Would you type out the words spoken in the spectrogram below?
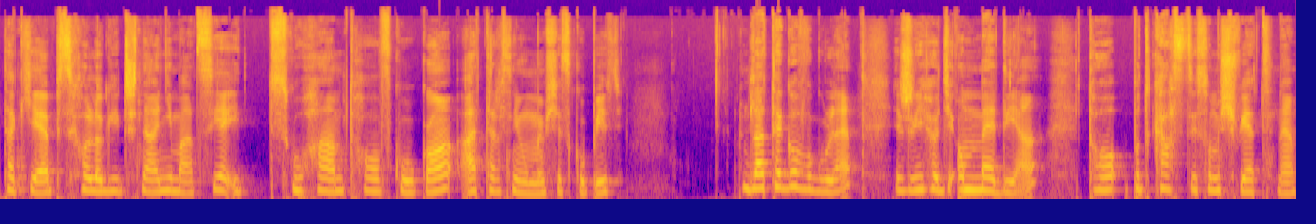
takie psychologiczne animacje i słuchałam to w kółko, a teraz nie umiem się skupić. Dlatego w ogóle, jeżeli chodzi o media, to podcasty są świetne.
